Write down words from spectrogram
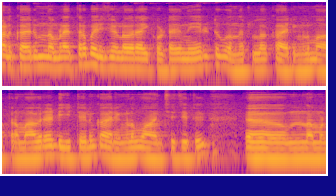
ആൾക്കാരും നമ്മൾ എത്ര പരിചയമുള്ളവരായിക്കോട്ടെ നേരിട്ട് വന്നിട്ടുള്ള കാര്യങ്ങൾ മാത്രം അവരെ ഡീറ്റെയിലും കാര്യങ്ങളും വാങ്ങിച്ചിട്ട് നമ്മൾ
